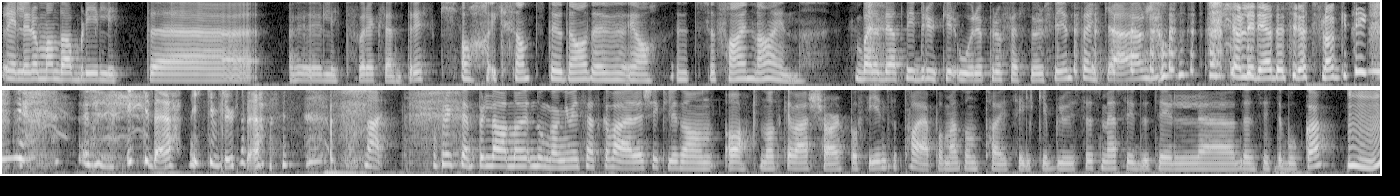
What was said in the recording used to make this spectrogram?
Eller om man da blir litt eh, eh, Litt for eksentrisk. Åh, ikke sant? Det er jo da det Ja, it's a fine line. Bare det at vi bruker ordet professor fint, tenker jeg er sånn Det er allerede et rødt flagg. Ding! Ikke det. Ikke bruk det. Nei. Og for eksempel da, når, noen ganger hvis jeg skal være skikkelig sånn Å, nå skal jeg være sharp og fin, så tar jeg på meg en sånn thaisilkebluse som jeg sydde til uh, den siste boka. Mm.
